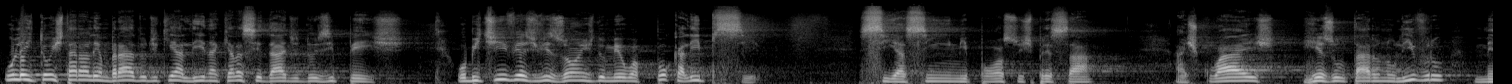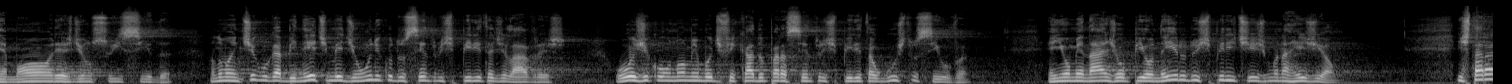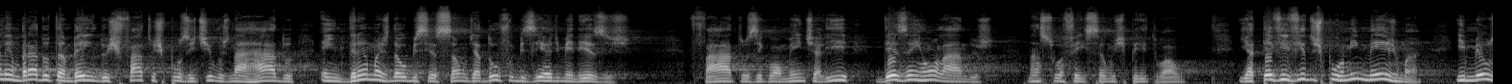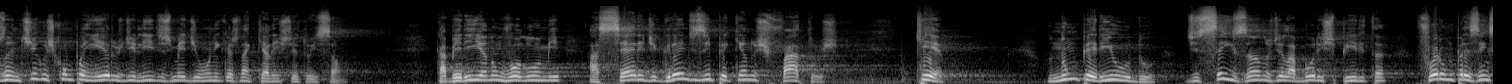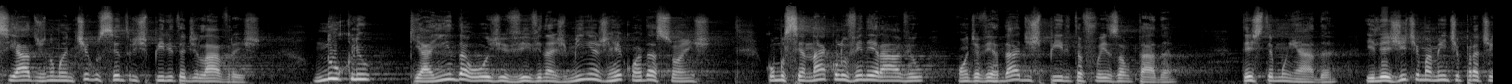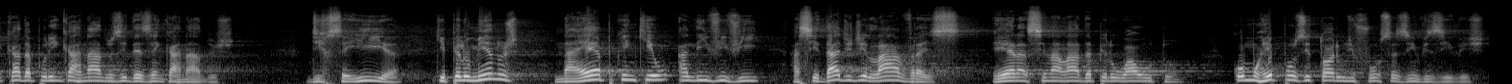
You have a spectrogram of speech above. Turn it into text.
o leitor estará lembrado de que ali, naquela cidade dos Ipês, obtive as visões do meu Apocalipse, se assim me posso expressar, as quais resultaram no livro Memórias de um Suicida, no antigo gabinete mediúnico do Centro Espírita de Lavras, hoje com o nome modificado para Centro Espírita Augusto Silva, em homenagem ao pioneiro do Espiritismo na região. Estará lembrado também dos fatos positivos narrados em Dramas da Obsessão de Adolfo Bezerra de Menezes, fatos igualmente ali desenrolados na sua feição espiritual e até vividos por mim mesma e meus antigos companheiros de lides mediúnicas naquela instituição. Caberia num volume a série de grandes e pequenos fatos que, num período de seis anos de labor espírita, foram presenciados no antigo centro espírita de Lavras, núcleo que ainda hoje vive nas minhas recordações como cenáculo venerável onde a verdade espírita foi exaltada, testemunhada e legitimamente praticada por encarnados e desencarnados. Dir-se-ia que, pelo menos na época em que eu ali vivi, a cidade de Lavras era assinalada pelo alto como repositório de forças invisíveis.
